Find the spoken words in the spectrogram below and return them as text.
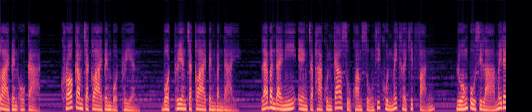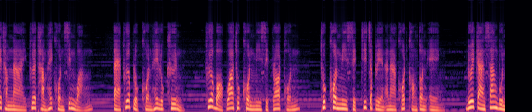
กลายเป็นโอกาส เคราะห์กรรมจะกลายเป็นบทเรียน บทเรียนจะกลายเป็นบันได และบันไดนี้เองจะพาคุณก้าวสู่ความสูงที่คุณไม่เคยคิดฝัน หลวงปู่ศิลาไม่ได้ทำนายเพื่อทำให้คนสิ้นหวัง แต่เพื่อปลุกคนให้ลุกขึ้น เพื่อบอกว่าทุกคนมีสิทธิ์รอดพ้น ทุกคนมีสิทธิ์ที่จะเปลี่ยนอนาคตของตนเอง ด้วยการสร้างบุญ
